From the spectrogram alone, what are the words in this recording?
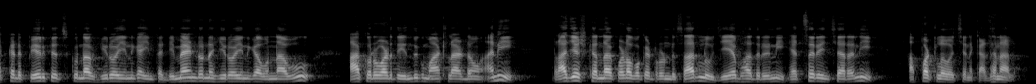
చక్కటి పేరు తెచ్చుకున్నావు హీరోయిన్గా ఇంత డిమాండ్ ఉన్న హీరోయిన్గా ఉన్నావు. ఆ కుర్రవాడితో ఎందుకు మాట్లాడడం? అని రాజేష్ ఖన్నా కూడా ఒకటి రెండు సార్లు జయభాదురిని హెచ్చరించారని అప్పట్లో వచ్చిన కథనాలు.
